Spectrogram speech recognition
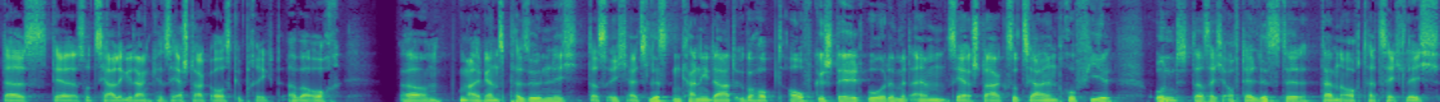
da ist der soziale Gedanke sehr stark ausgeprägt. Aber auch ähm, mal ganz persönlich, dass ich als Listenkandidat überhaupt aufgestellt wurde mit einem sehr stark sozialen Profil und dass ich auf der Liste dann auch tatsächlich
